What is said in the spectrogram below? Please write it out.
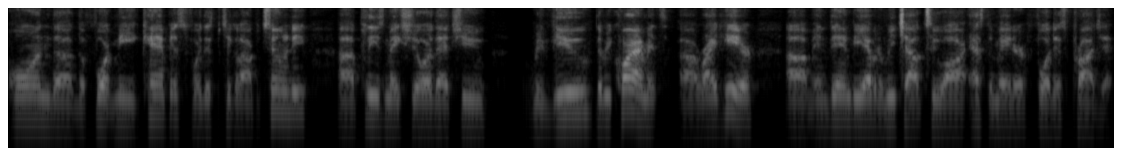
on the the Fort Meade campus for this particular opportunity, uh, please make sure that you review the requirements uh, right here um, and then be able to reach out to our estimator for this project.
